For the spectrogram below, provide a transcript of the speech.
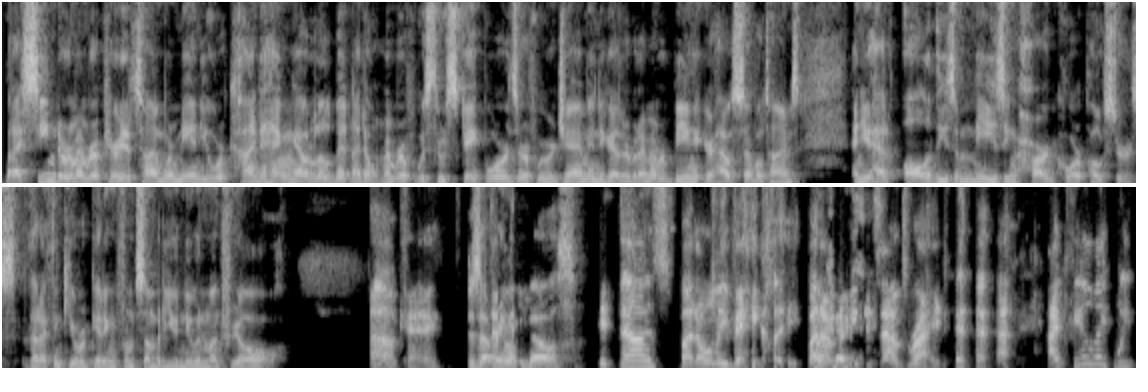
but I seem to remember a period of time where me and you were kind of hanging out a little bit. And I don't remember if it was through skateboards or if we were jamming together, but I remember being at your house several times and you had all of these amazing hardcore posters that I think you were getting from somebody you knew in Montreal. Okay. Does that, ring any bells? It does, but only vaguely. But okay. I mean, it sounds right. I feel like we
